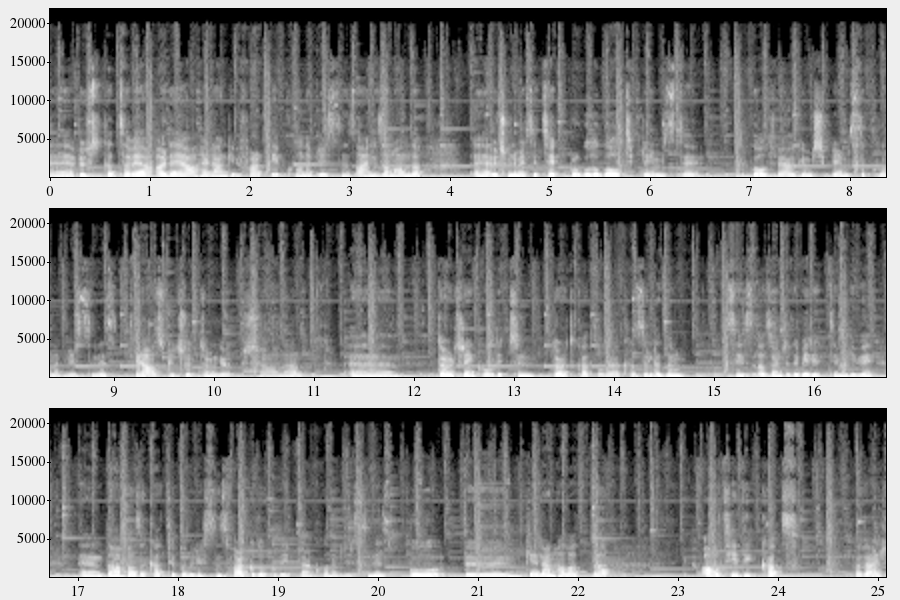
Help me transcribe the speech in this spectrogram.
E, üst kata veya araya herhangi bir farklı ip kullanabilirsiniz. Aynı zamanda e, 3 mm tek burgulu gold iplerimiz de gold veya gümüş iplerimizi de kullanabilirsiniz. Biraz küçülttüm gökkuşağını. Ee, 4 renk olduğu için 4 kat olarak hazırladım. Siz az önce de belirttiğim gibi e, daha fazla kat yapabilirsiniz. Farklı dokulu ipler kullanabilirsiniz. Bu e, gelen halatla 6-7 kat kadar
